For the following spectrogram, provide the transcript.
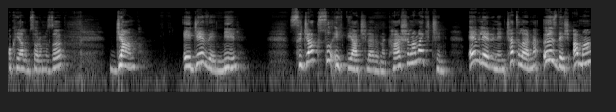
okuyalım sorumuzu. Can, Ece ve Nil sıcak su ihtiyaçlarını karşılamak için evlerinin çatılarına özdeş ama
